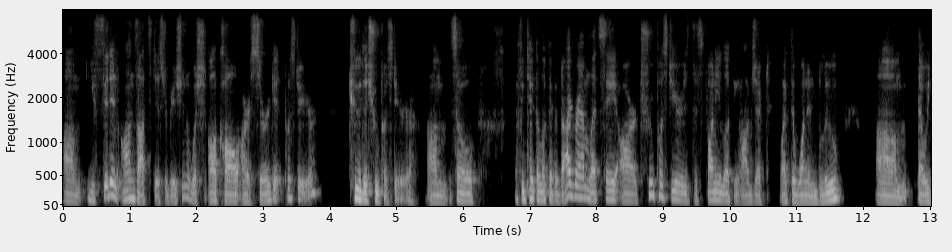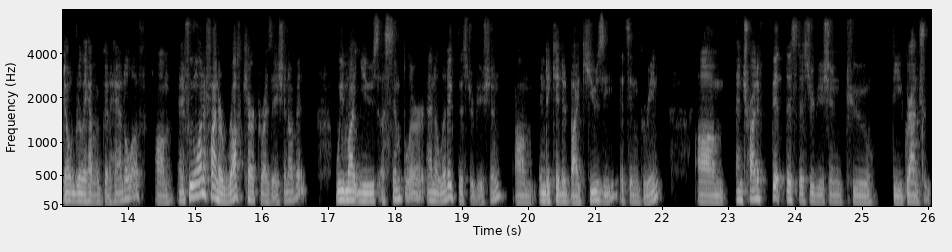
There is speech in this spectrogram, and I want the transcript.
um, you fit an ansatz distribution, which I'll call our surrogate posterior, to the true posterior. Um, so if we take a look at the diagram, let's say our true posterior is this funny looking object like the one in blue um, that we don't really have a good handle of. Um, and if we want to find a rough characterization of it, we might use a simpler analytic distribution um, indicated by QZ, it's in green, um, and try to fit this distribution to the ground truth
